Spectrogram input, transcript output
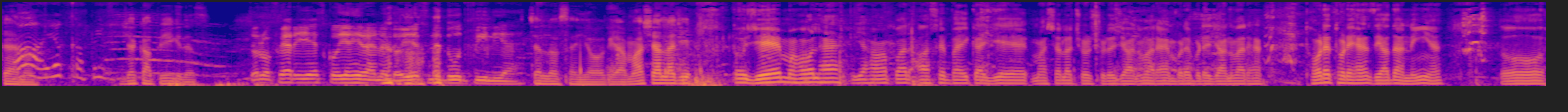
कहना जका पी दस चलो फिर ये इसको यहीं रहने दो ये इसने दूध पी लिया है। चलो सही हो गया माशाल्लाह जी। तो ये माहौल है यहाँ पर आसिफ भाई का ये माशाल्लाह छोटे छोटे जानवर हैं बड़े बड़े जानवर हैं थोड़े थोड़े हैं ज़्यादा नहीं हैं। तो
